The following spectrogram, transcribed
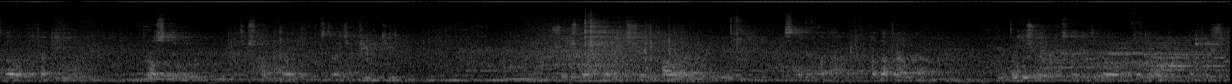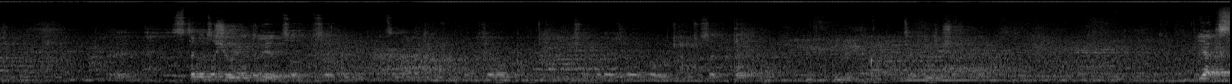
Znowu takim prostym gdzieś tam w stracie piłki. Musieliśmy odprawić się faulem i z tego pada, pada bramka. Nie powinniśmy po prostu do tego, do tego dopuścić. E, Z tego co się orientuję, co, co, co nawet powiedział, mieliśmy bodajże około 900 punktów. 50. za 50. Jak z,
